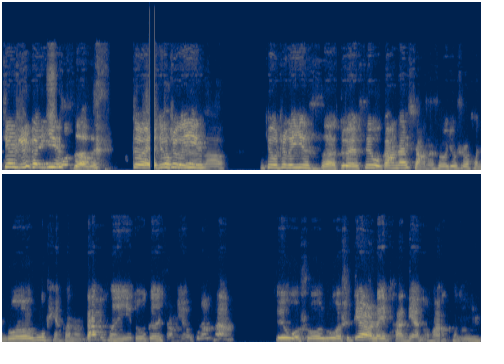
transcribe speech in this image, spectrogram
就是这个意思，对，就这个意思，就这个意思，对。所以我刚刚在想的时候，就是很多物品可能大部分也都跟小明有关吧。所以我说，如果是第二类盘点的话，可能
